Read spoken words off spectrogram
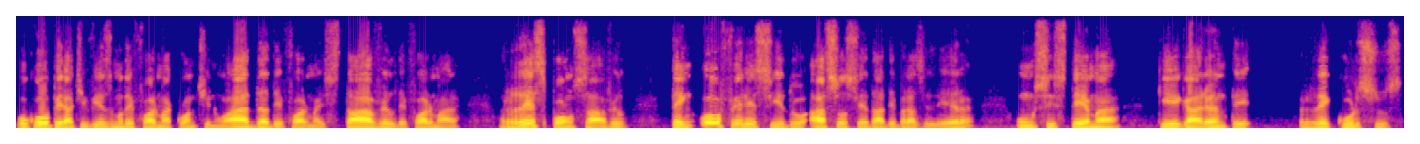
o cooperativismo, de forma continuada, de forma estável, de forma responsável, tem oferecido à sociedade brasileira um sistema que garante recursos,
